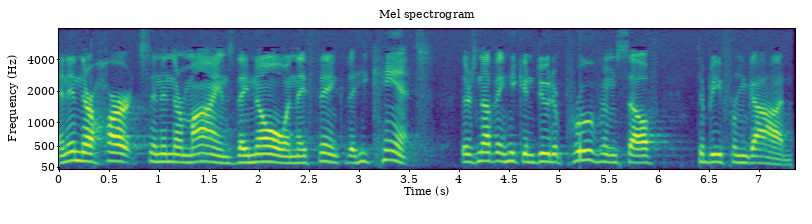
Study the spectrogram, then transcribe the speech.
And in their hearts and in their minds, they know and they think that he can't. There's nothing he can do to prove himself to be from God.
